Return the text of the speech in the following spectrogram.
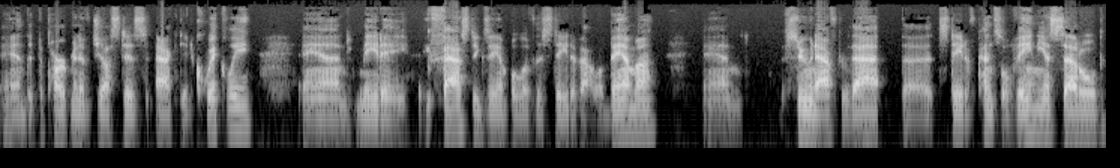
and the Department of Justice acted quickly and made a, a fast example of the state of Alabama and soon after that, the state of Pennsylvania settled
